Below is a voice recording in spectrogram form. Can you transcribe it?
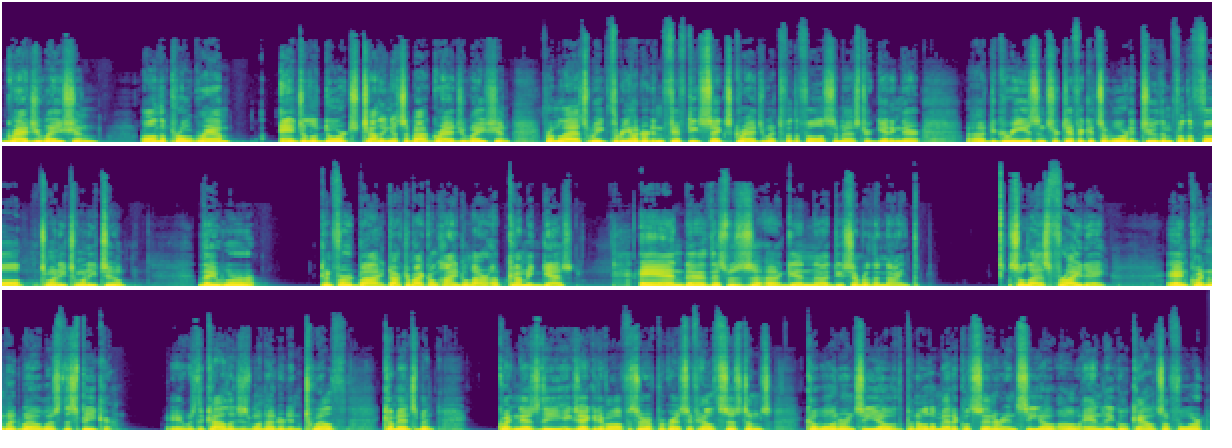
graduation on the program. Angela Dortch telling us about graduation from last week. 356 graduates for the fall semester getting their uh, degrees and certificates awarded to them for the fall 2022. They were conferred by Dr. Michael Heindl, our upcoming guest. And uh, this was, uh, again, uh, December the 9th, so last Friday. And Quentin Whitwell was the speaker. It was the college's 112th commencement. Quentin is the executive officer of Progressive Health Systems, co owner and CEO of the Panola Medical Center, and COO and legal counsel for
